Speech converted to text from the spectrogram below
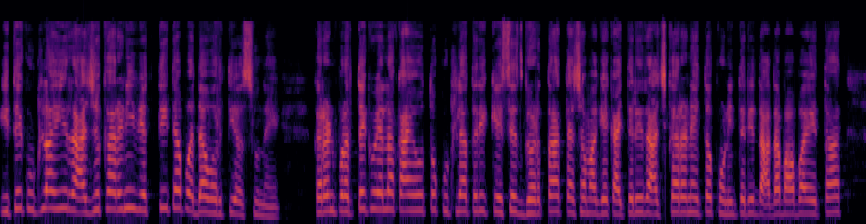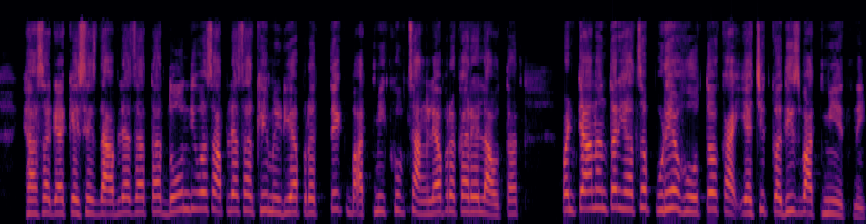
इथे कुठलाही राजकारणी व्यक्ती त्या पदावरती असू नये. कारण प्रत्येक वेळेला काय होतं कुठल्या तरी केसेस घडतात त्याच्यामागे काहीतरी राजकारण येतं कोणीतरी दादाबाबा येतात ह्या सगळ्या केसेस दाबल्या जातात. दोन दिवस आपल्यासारखी मीडिया प्रत्येक बातमी खूप चांगल्या प्रकारे लावतात. पण त्यानंतर ह्याचं पुढे होतं काय याची कधीच बातमी येत नाही.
